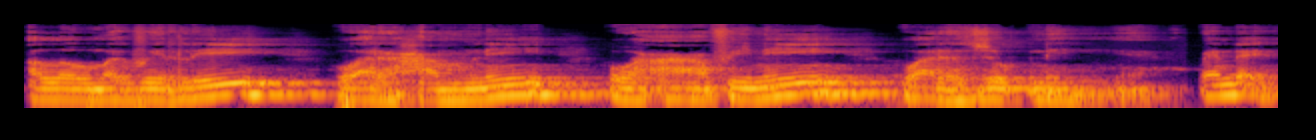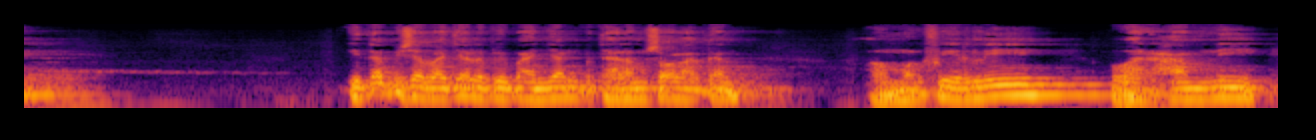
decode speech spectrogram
Allahumma gfirli warhamni wa'afini warzuqni ya, pendek ini. Kita bisa baca lebih panjang dalam sholat kan? Maghfirli warhamni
